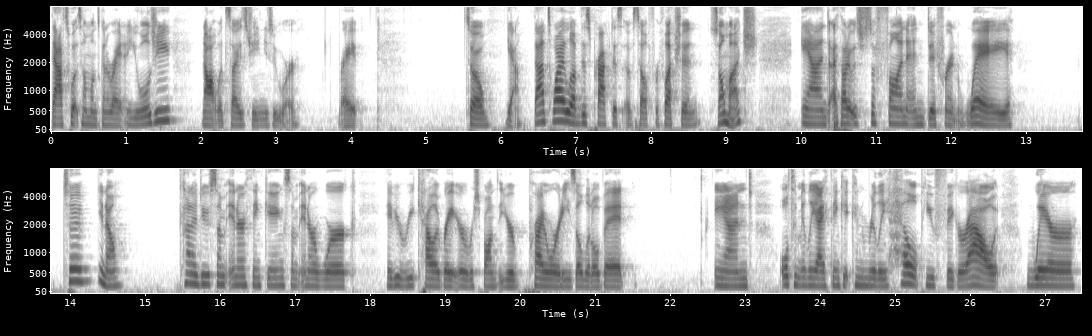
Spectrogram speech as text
That's what someone's going to write in a eulogy, not what size jeans you were, right? So, yeah, that's why I love this practice of self reflection so much. And I thought it was just a fun and different way to, you know, kind of do some inner thinking, some inner work, maybe recalibrate your response, your priorities a little bit. And ultimately, I think it can really help you figure out where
